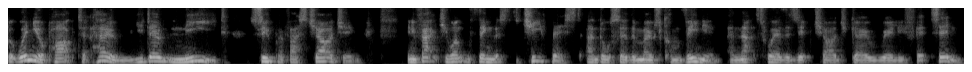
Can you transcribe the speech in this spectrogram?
But when you're parked at home, you don't need super fast charging. In fact, you want the thing that's the cheapest and also the most convenient. And that's where the Zip Charge Go really fits in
